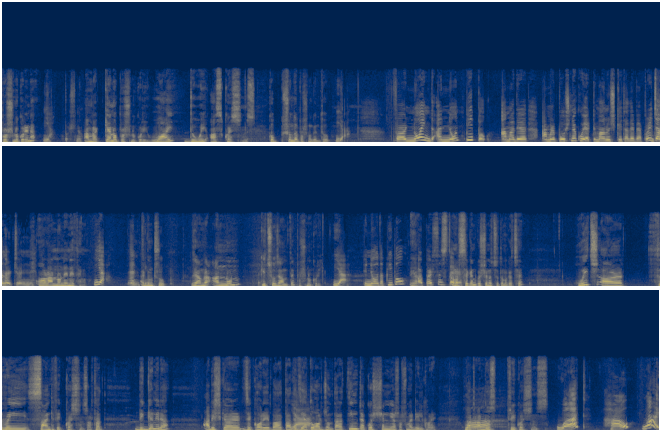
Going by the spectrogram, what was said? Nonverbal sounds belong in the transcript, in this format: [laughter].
প্রশ্ন করি না yeah, প্রশ্ন। আমরা কেন প্রশ্ন করি why do we ask questions খুব সুন্দর প্রশ্ন কিন্তু Yeah. For knowing the unknown people আমাদের আমরা প্রশ্ন করি একটা মানুষকে তাদের ব্যাপারে জানার জন্য। Or unknown anything yeah. একদম ট্রু যে আমরা আননোন কিছু জানতে প্রশ্ন করি। Yeah To know the people Yeah. or persons আমার সেকেন্ড কোশ্চেন হচ্ছে তোমার কাছে। Which are three scientific questions অর্থাৎ বিজ্ঞানীরা আবিষ্কার যে করে বা তাদের যে এত অর্জন তারা তিনটা কোয়েশ্চেন নিয়ে সবসময় ডিল করে। What are. Those three questions What? How? Why?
